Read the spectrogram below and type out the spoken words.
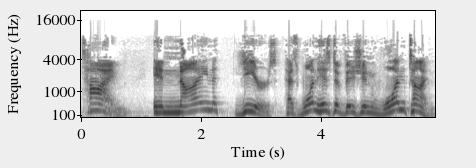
time in nine years. Has won his division one time.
